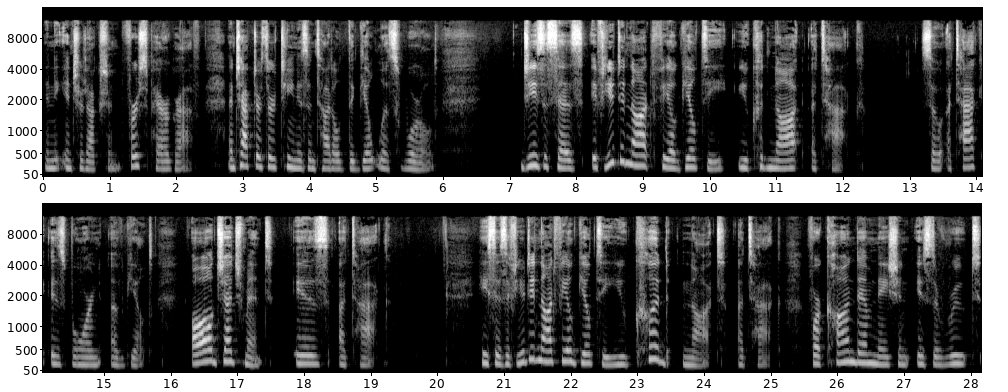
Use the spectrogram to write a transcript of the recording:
in the introduction, first paragraph, and chapter 13 is entitled The Guiltless World. Jesus says, If you did not feel guilty, you could not attack. So, attack is born of guilt. All judgment is attack. He says, If you did not feel guilty, you could not attack, for condemnation is the root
